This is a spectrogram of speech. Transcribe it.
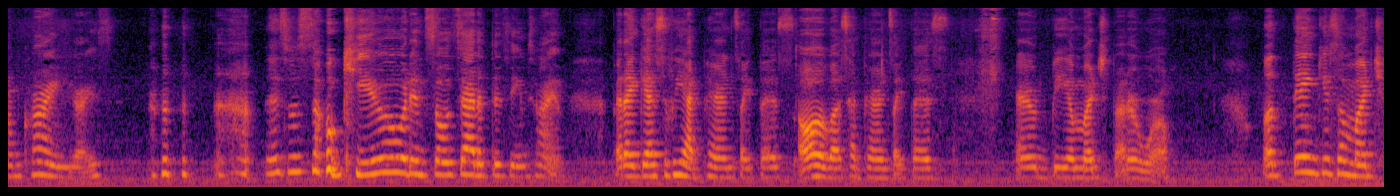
I'm crying, you guys. this was so cute and so sad at the same time. But I guess if we had parents like this, all of us had parents like this, it would be a much better world. Well, thank you so much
